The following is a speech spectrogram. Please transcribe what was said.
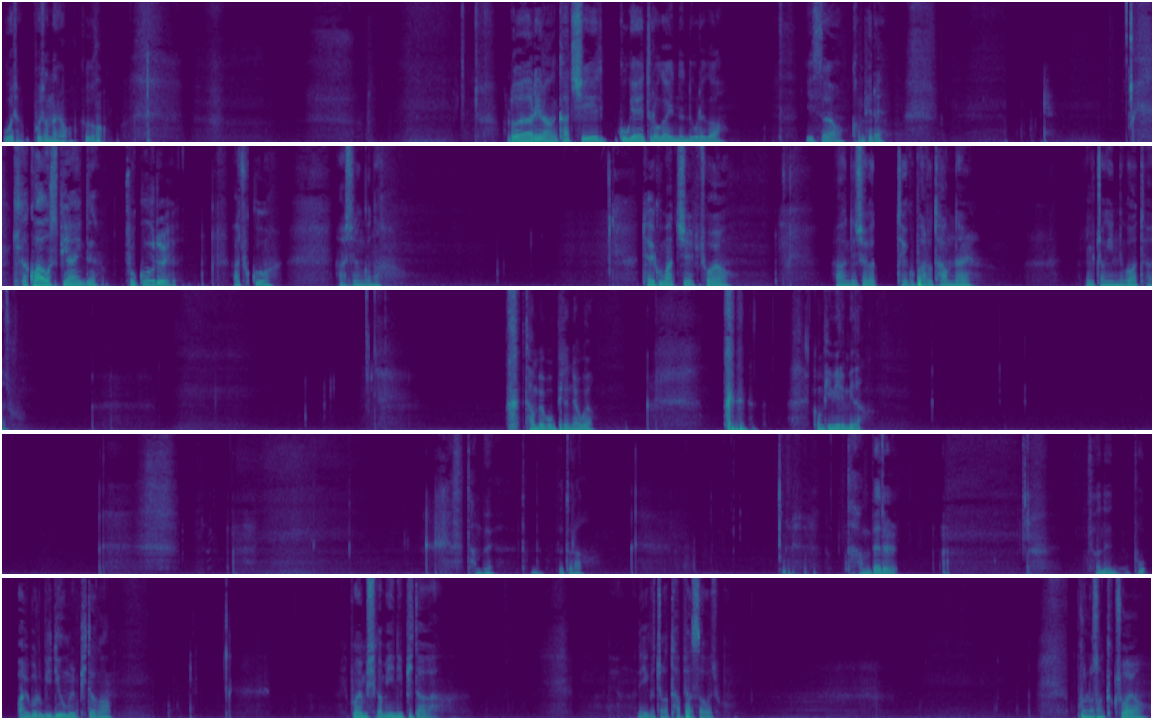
보자, 보셨나요? 그거? 로얄이랑 같이 곡에 들어가 있는 노래가 있어요. 컴필에. 키카코 하우스 비하인드. 족구를, 아, 족구 아시는구나. 대구 맛집, 좋아요. 아, 근데 제가 대구 바로 다음날 일정이 있는 것 같아가지고. 담배 못 피웠냐고요? 그건 비밀입니다. 담배? 피더라? 담배를 저는 보, 말보로 미디움을 피다가 보엠씨가 미니 피다가 근데 이것저것 다 폈어가지고 폴로 성격 좋아요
